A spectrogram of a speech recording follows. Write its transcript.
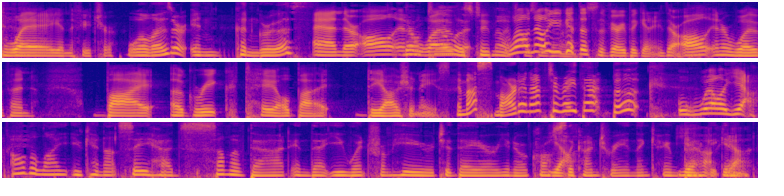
way in the future. Well, those are incongruous. And they're all interwoven. Don't tell us too much, Well, 'cause no, you gonna- get this at the very beginning. They're all interwoven by a Greek tale by Diogenes. Am I smart enough to read that book? Well, yeah. All the light you cannot see had some of that in that you went from here to there, you know, across Yeah. the country and then came Yeah, back again. yeah.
